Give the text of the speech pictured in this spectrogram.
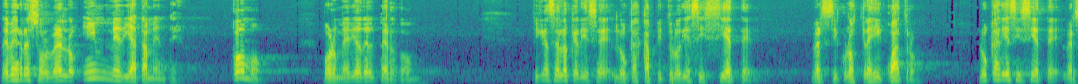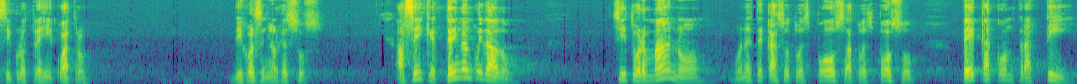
debes resolverlo inmediatamente. ¿Cómo? Por medio del perdón. Fíjense lo que dice Lucas capítulo 17, versículos 3 y 4. Lucas 17, versículos 3 y 4, dijo el Señor Jesús. Así que tengan cuidado. Si tu hermano, o en este caso tu esposa, tu esposo, peca contra ti,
